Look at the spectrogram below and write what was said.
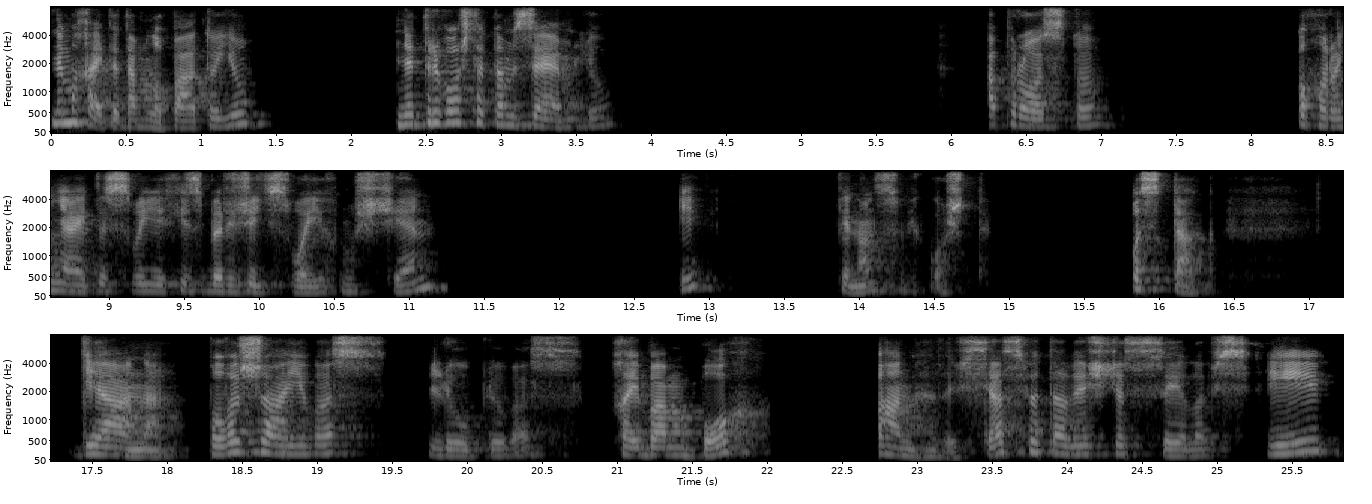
Не махайте там лопатою, не тривожте там землю, а просто охороняйте своїх і збережіть своїх мужчин і фінансові кошти. Ось так. Діана, поважаю вас, люблю вас. Хай вам Бог, ангели, вся свята вища сила, всі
